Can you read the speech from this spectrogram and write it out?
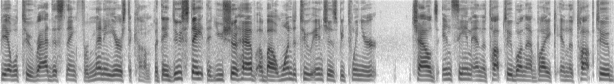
be able to ride this thing for many years to come. But they do state that you should have about one to two inches between your child's inseam and the top tube on that bike. And the top tube,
